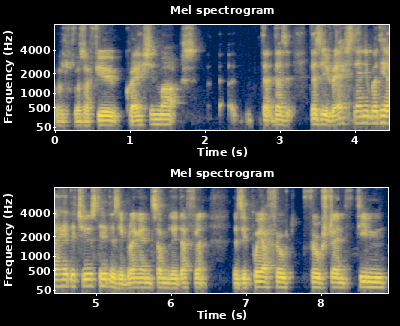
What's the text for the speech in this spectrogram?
there's, there's a few question marks. Does does he rest anybody ahead of Tuesday? Does he bring in somebody different? Does he play a full full strength team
